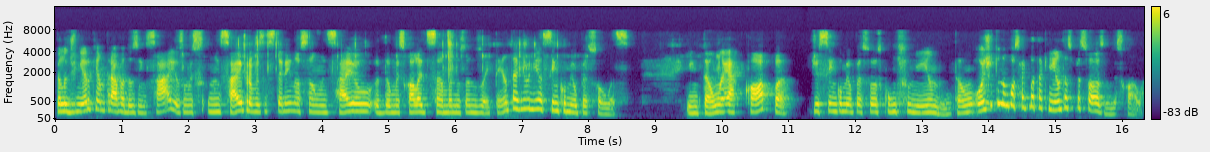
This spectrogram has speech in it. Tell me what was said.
pelo dinheiro que entrava dos ensaios, um, um ensaio, para vocês terem noção, um ensaio de uma escola de samba nos anos 80 reunia 5 mil pessoas. Então é a Copa de 5 mil pessoas consumindo. Então hoje tu não consegue botar 500 pessoas numa escola.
